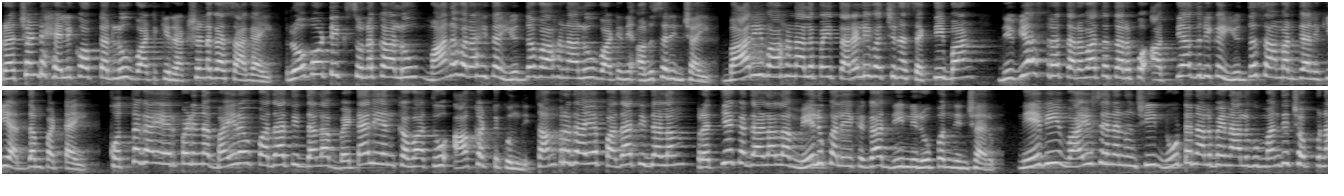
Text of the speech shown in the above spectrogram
Prachand హెలికాప్టర్లు వాటికి రక్షణగా సాగాయి. రోబోటిక్ సునకాలు మానవరహిత యుద్ధ వాహనాలు వాటిని అనుసరించాయి. భారీ వాహనాలపై తరలి వచ్చిన శక్తి బాండ్ దివ్యాస్త్ర తర్వాత తరపు అత్యాధునిక యుద్ధ సామర్థ్యానికి అద్దం పట్టాయి. కొత్తగా ఏర్పడిన భైరవ్ పదాతి దళ బెటాలియన్ కవాతు ఆకట్టుకుంది. సంప్రదాయ పదాతి దళం ప్రత్యేక దళాల మేలు కలయికగా దీన్ని రూపొందించారు. నేవీ వాయుసేన నుంచి నూట నలభై నాలుగు మంది చొప్పున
